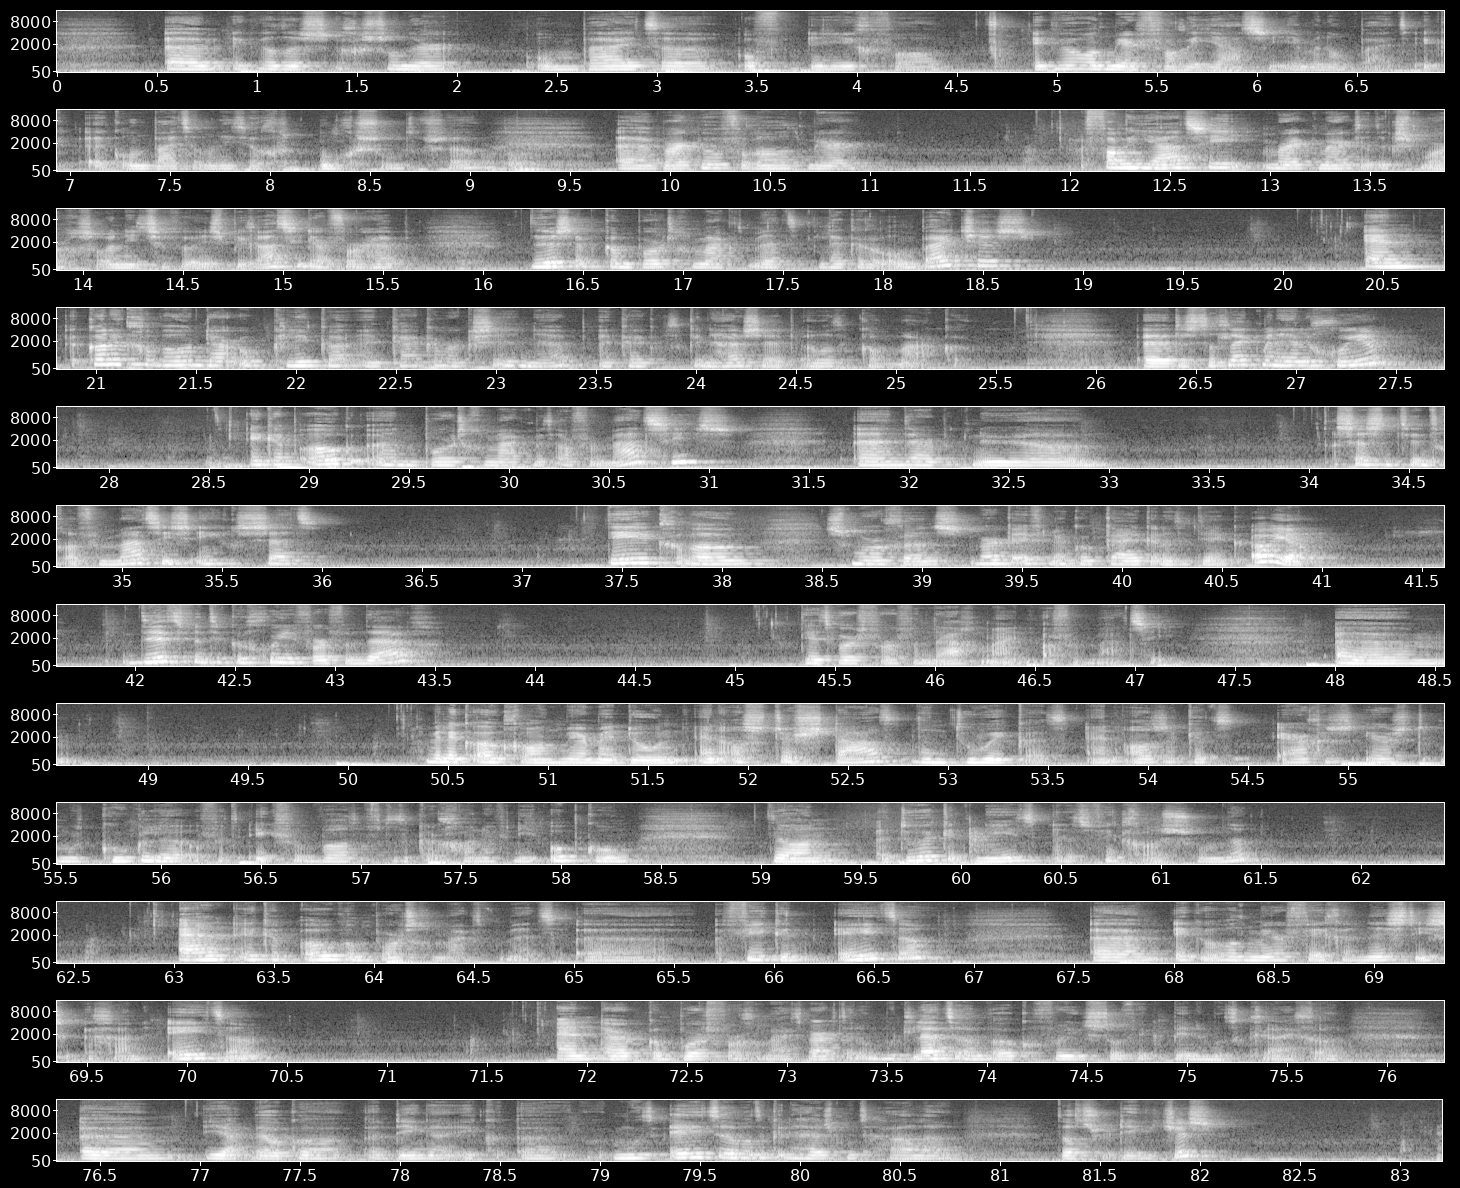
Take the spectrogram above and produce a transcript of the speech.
Um, ik wil dus gezonder ontbijten, of in ieder geval, ik wil wat meer variatie in mijn ontbijt. Ik, ik ontbijt helemaal niet heel ongezond of zo. Uh, maar ik wil vooral wat meer variatie. Maar ik merk dat ik s'morgens gewoon niet zoveel inspiratie daarvoor heb. Dus heb ik een bord gemaakt met lekkere ontbijtjes. En kan ik gewoon daarop klikken en kijken waar ik zin in heb. En kijken wat ik in huis heb en wat ik kan maken. Uh, dus dat lijkt me een hele goeie. Ik heb ook een bord gemaakt met affirmaties. En daar heb ik nu uh, ehm, 26 affirmaties in gezet. Die ik gewoon s'morgens, waar ik even naar kan kijken en dat ik denk, oh ja, dit vind ik een goede voor vandaag. Dit wordt voor vandaag mijn affirmatie. Um, wil ik ook gewoon meer mee doen. En als het er staat, dan doe ik het. En als ik het ergens eerst moet googlen of het ik veel wat, of dat ik er gewoon even niet op kom, dan doe ik het niet. En dat vind ik gewoon zonde. En ik heb ook een bord gemaakt met uh, vegan eten. Um, ik wil wat meer veganistisch gaan eten. En daar heb ik een bord voor gemaakt waar ik dan op moet letten aan welke voedingsstoffen ik binnen moet krijgen. Um, ja, welke uh, dingen ik uh, moet eten, wat ik in huis moet halen. Dat soort dingetjes.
